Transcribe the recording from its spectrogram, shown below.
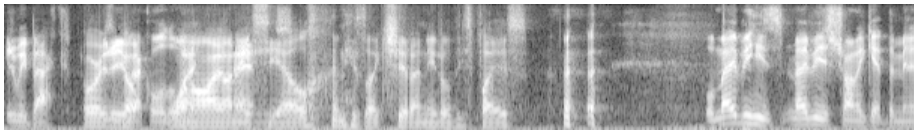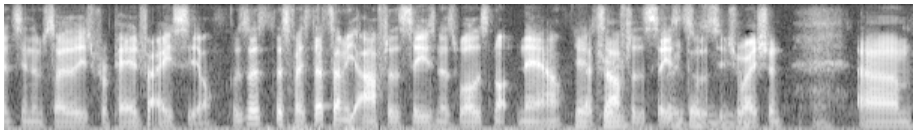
it'll be back. Or it'll he got back all the one way. eye on and- ACL, and he's like, "Shit, I need all these players." Well, maybe he's maybe he's trying to get the minutes in him so that he's prepared for ACL. Because let's, let's face it, that's only after the season as well. It's not now. Yeah, that's true. after the So season sort of doesn't need him. situation. Um,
